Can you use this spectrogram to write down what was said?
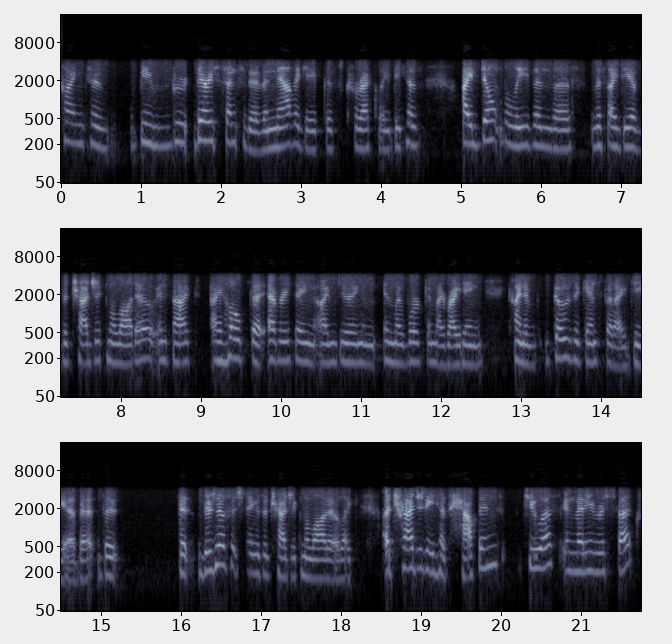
trying to be very sensitive and navigate this correctly because I don't believe in this this idea of the tragic mulatto. In fact, I hope that everything I'm doing in, in my work and my writing kind of goes against that idea that that that there's no such thing as a tragic mulatto. Like a tragedy has happened to us in many respects,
